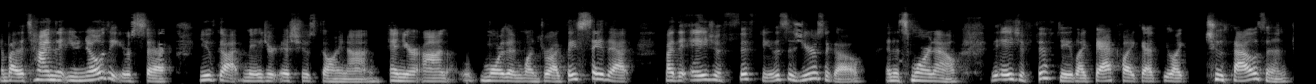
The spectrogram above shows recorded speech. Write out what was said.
and by the time that you know that you're sick you've got major issues going on and you're on more than one drug they say that by the age of 50 this is years ago and it's more now the age of 50 like back like at like 2000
